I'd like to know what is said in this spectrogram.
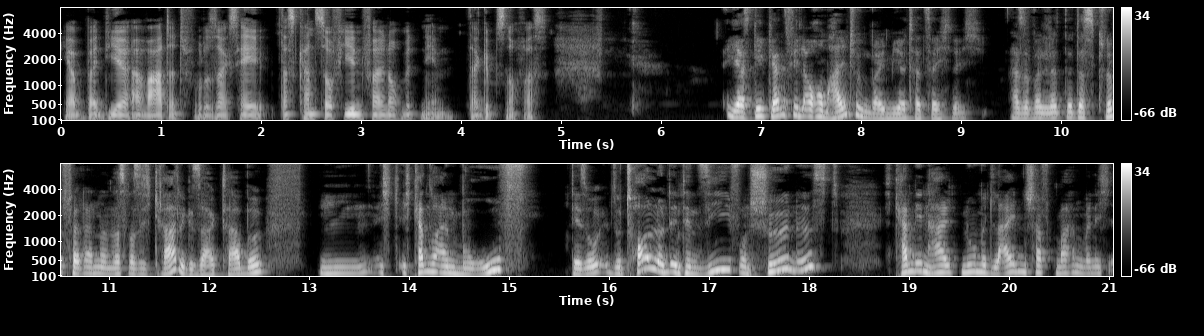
ja bei dir erwartet, wo du sagst, hey, das kannst du auf jeden Fall noch mitnehmen. Da gibt's noch was. Ja, es geht ganz viel auch um Haltung bei mir tatsächlich. Also, weil das knüpft halt an an das, was ich gerade gesagt habe. Hm, ich, ich kann so einen Beruf, der so, so toll und intensiv und schön ist, ich kann den halt nur mit Leidenschaft machen, wenn ich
